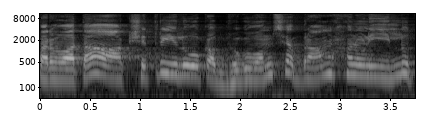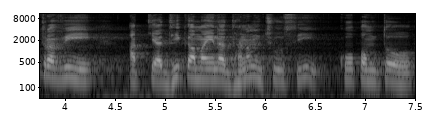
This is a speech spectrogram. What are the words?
తర్వాత ఆ క్షత్రియులు ఒక భృగువంశ బ్రాహ్మణుని ఇల్లు త్రవ్వి అత్యధికమైన ధనం చూసి కోపంతో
